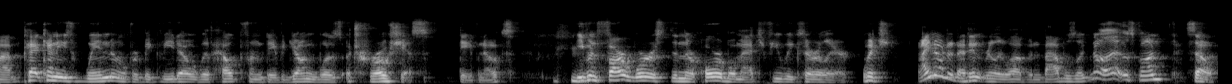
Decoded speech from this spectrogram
Uh, Pat Kenny's win over Big Vito with help from David Young was atrocious. Dave notes, even far worse than their horrible match a few weeks earlier, which I noted I didn't really love, and Bob was like, "No, that was fun." So.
